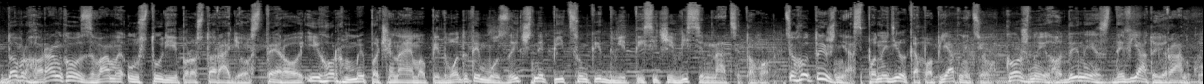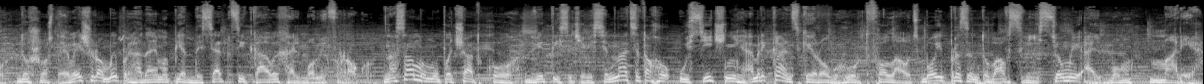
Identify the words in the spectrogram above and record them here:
Доброго ранку. З вами у студії Просто Радіо Стерео Ігор. Ми починаємо підводити музичні підсумки 2018-го. Цього тижня з понеділка по п'ятницю кожної години з 9 ранку до 6 вечора ми пригадаємо 50 цікавих альбомів року. На самому початку 2018-го у січні американський рок-гурт Fallout Boy презентував свій сьомий альбом Манія.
